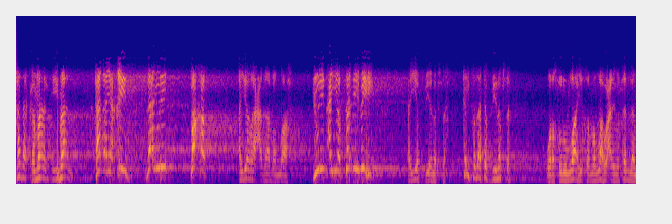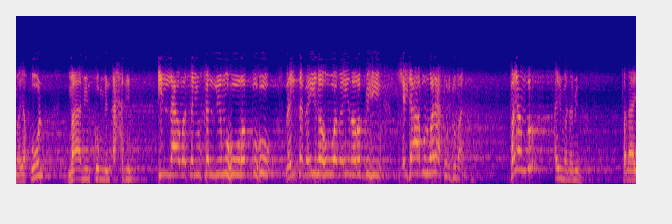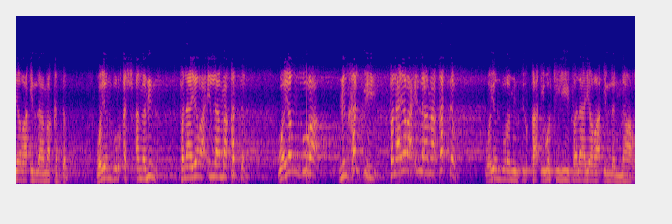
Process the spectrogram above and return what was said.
هذا كمال إيمان. هذا يقين. لا يريد فقط أن يرى عذاب الله. يريد أن يفتدي به. أن يفدي نفسه. كيف لا تفدي نفسك؟ ورسول الله صلى الله عليه وسلم يقول ما منكم من أحد إلا وسيكلمه ربه. ليس بينه وبين ربه حجاب ولا ترجمان. فينظر أيمن منه فلا يرى إلا ما قدم. وينظر أشأم منه فلا يرى إلا ما قدم. وينظر من خلفه فلا يرى إلا ما قدم. وينظر من تلقاء وجهه فلا يرى إلا النار.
